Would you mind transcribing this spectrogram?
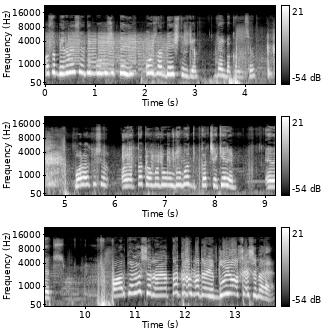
Aslında benim en sevdiğim bu müzik değil. O yüzden değiştireceğim. Gel bakalım sen. Bu arkadaşlar hayatta kalmada olduğuma dikkat çekerim. Evet. Arkadaşlar hayatta kalmadayım. Duyuyor sesimi.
